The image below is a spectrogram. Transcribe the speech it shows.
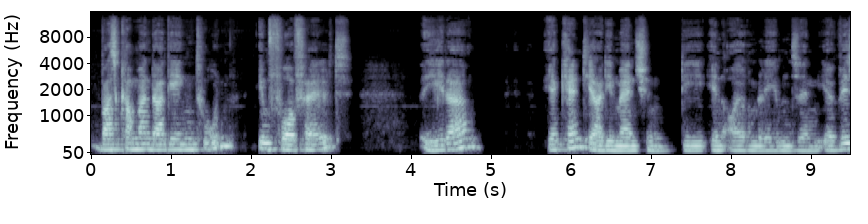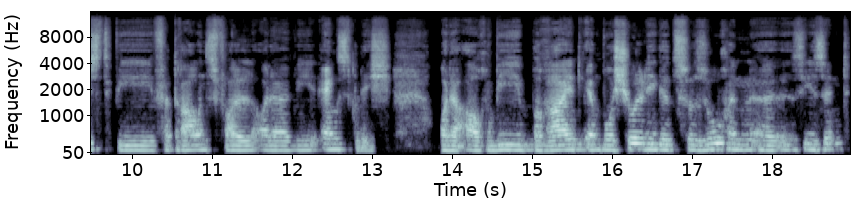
Was kann man dagegen tun? Im Vorfeld jeder ihr kennt ja die Menschen, die in eurem Leben sind. Ihr wisst, wie vertrauensvoll oder wie ängstlich oder auch wie bereit, irgendwo Schuldige zu suchen äh, sie sind,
